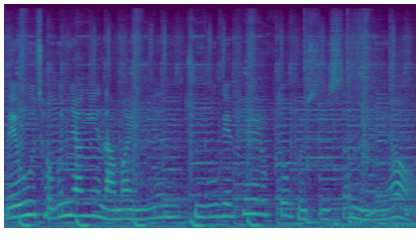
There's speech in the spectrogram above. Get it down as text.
매우 적은 양이 남아있는 중국의 표회록도 볼 수 있었는데요.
